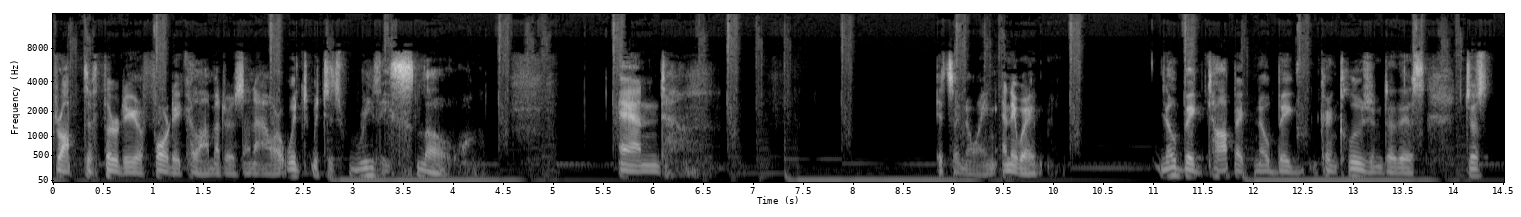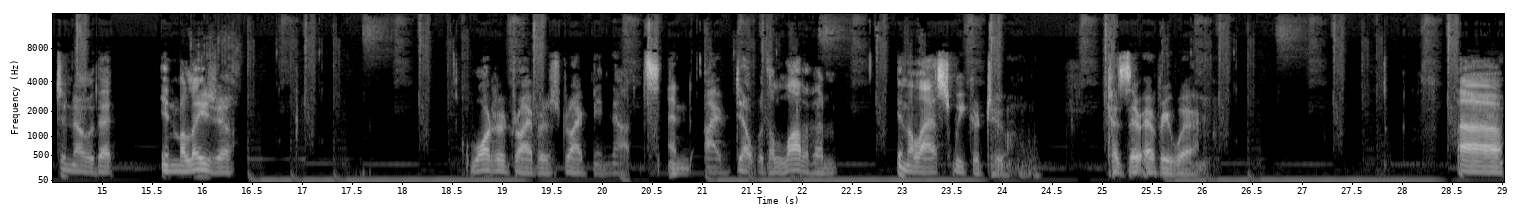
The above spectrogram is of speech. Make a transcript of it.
drop to 30 or 40 kilometers an hour, which, which is really slow. And it's annoying. Anyway, no big topic, no big conclusion to this. Just to know that in Malaysia, water drivers drive me nuts. And I've dealt with a lot of them in the last week or two because they're everywhere. Uh,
